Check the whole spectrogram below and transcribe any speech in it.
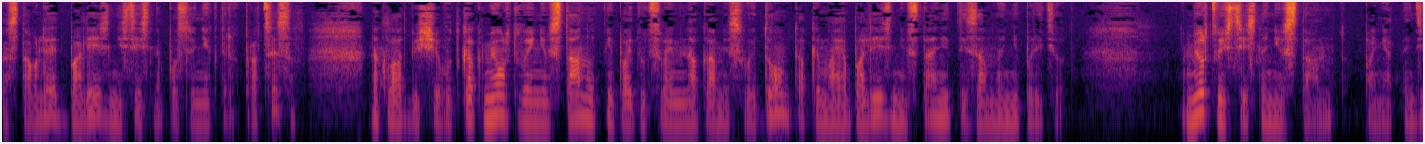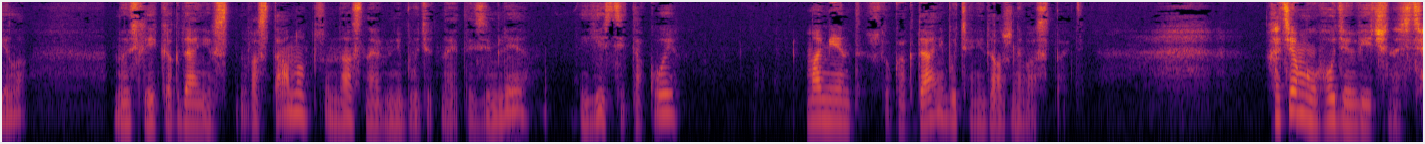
оставляет болезнь, естественно, после некоторых процессов на кладбище, вот как мертвые не встанут, не пойдут своими ногами в свой дом, так и моя болезнь не встанет и за мной не придет. Мертвые, естественно, не встанут, понятное дело. Но если и когда они восстанут, нас, наверное, не будет на этой земле. Есть и такой момент, что когда-нибудь они должны восстать. Хотя мы уходим в вечность.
